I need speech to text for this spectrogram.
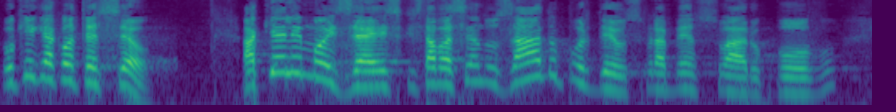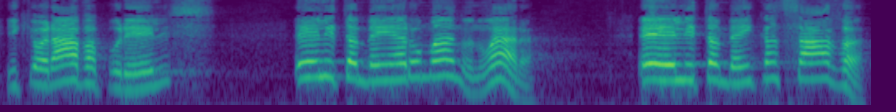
O que, que aconteceu? Aquele Moisés que estava sendo usado por Deus para abençoar o povo, e que orava por eles, ele também era humano, não era? Ele também cansava.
